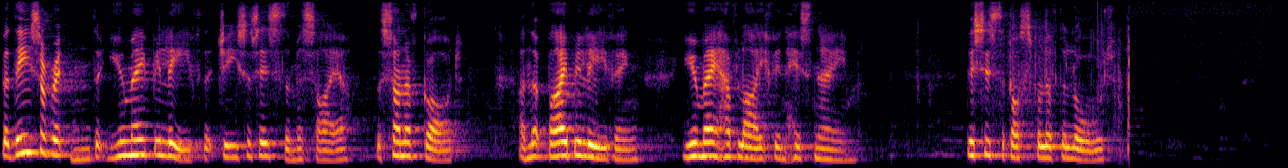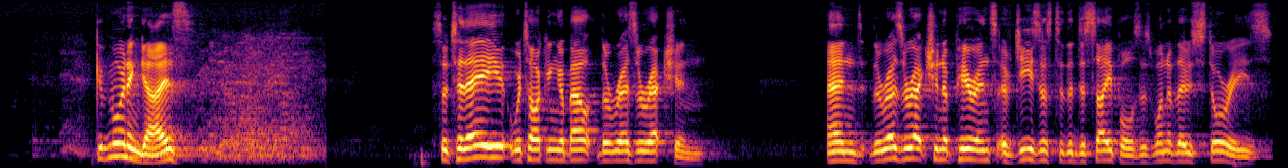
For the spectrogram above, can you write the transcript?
But these are written that you may believe that Jesus is the Messiah, the Son of God, and that by believing you may have life in his name. This is the gospel of the Lord. Good morning, guys. So today we're talking about the resurrection. And the resurrection appearance of Jesus to the disciples is one of those stories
